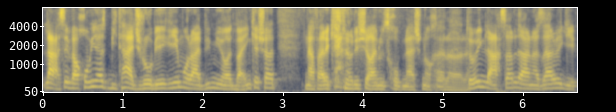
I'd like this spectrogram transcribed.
لحظه و خب این از بی تجربه یه مربی میاد و اینکه شاید نفر کناریش هنوز خوب نشناخه آره، آره. تو این لحظه رو در نظر بگیر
